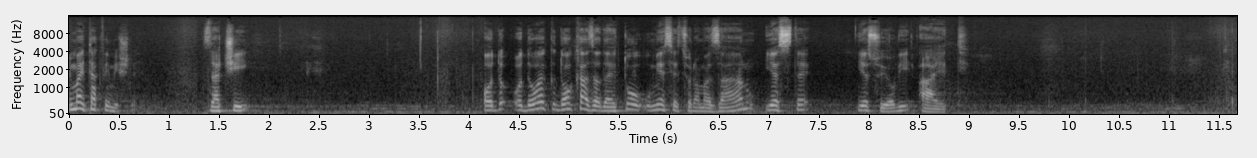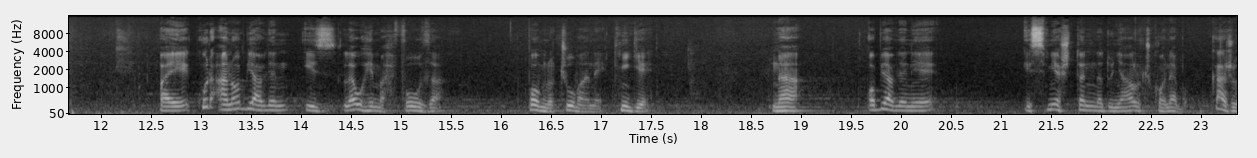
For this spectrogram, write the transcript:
Ima i takve mišljenje. Znači, od, od dokaza da je to u mjesecu Ramazanu jeste, jesu i ovi ajeti. Pa je Kur'an objavljen iz Leuhi Mahfuza, pomno čuvane knjige, na objavljen je i smješten na Dunjalučko nebo. Kažu,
